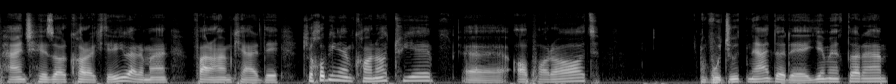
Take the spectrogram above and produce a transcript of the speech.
5000 کاراکتری برای من فراهم کرده که خب این امکانات توی آپارات وجود نداره. یه مقدارم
